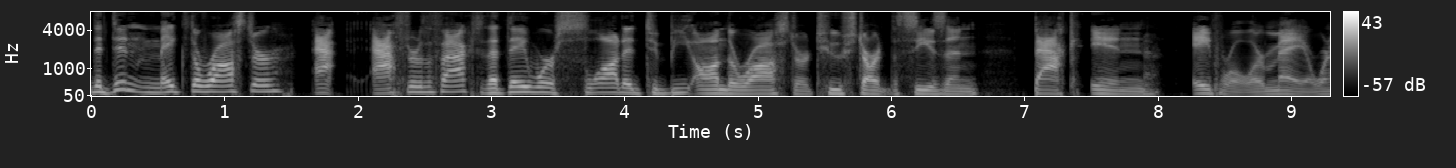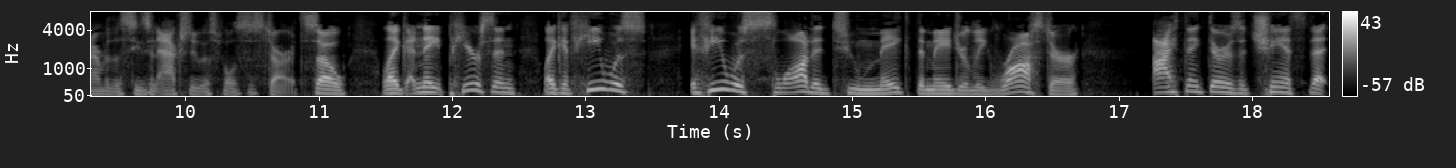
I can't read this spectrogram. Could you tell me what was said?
that didn't make the roster after the fact that they were slotted to be on the roster to start the season back in April or May or whenever the season actually was supposed to start. So, like Nate Pearson, like if he was if he was slotted to make the major league roster, I think there is a chance that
